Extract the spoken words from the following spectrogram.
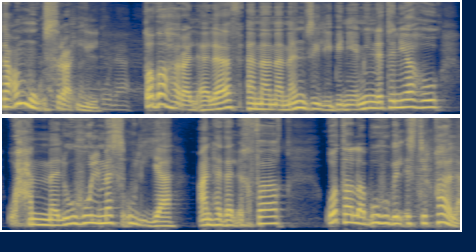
تعم إسرائيل. تظاهر الآلاف أمام منزل بنيامين نتنياهو وحملوه المسؤولية عن هذا الإخفاق وطلبوه بالاستقالة.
